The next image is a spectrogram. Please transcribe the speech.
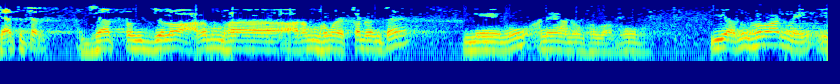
క్యాపిటల్ అధ్యాత్మ విద్యలో ఆరంభ ఆరంభం ఎక్కడంటే నేను అనే అనుభవము. ఈ అనుభవాన్ని ఈ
